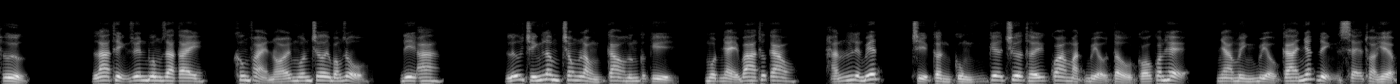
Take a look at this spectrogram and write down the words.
Hừ. La Thịnh Duyên buông ra tay, không phải nói muốn chơi bóng rổ, đi a. Lữ Chính Lâm trong lòng cao hứng cực kỳ, một nhảy ba thước cao, hắn liền biết, chỉ cần cùng kia chưa thấy qua mặt biểu tẩu có quan hệ, nhà mình biểu ca nhất định sẽ thỏa hiệp.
